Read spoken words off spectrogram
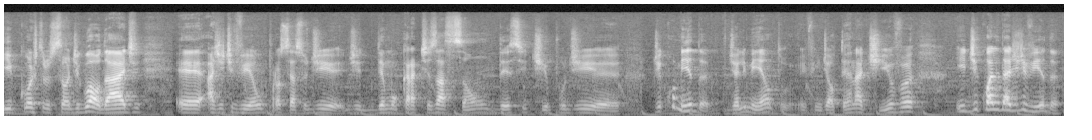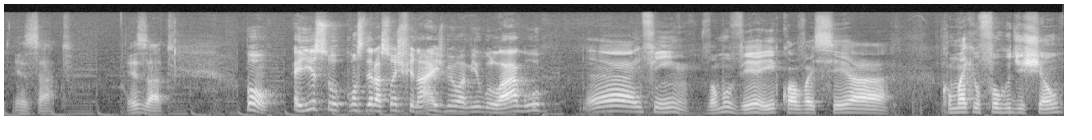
e construção de igualdade, é, a gente vê o processo de, de democratização desse tipo de, de comida, de alimento, enfim, de alternativa e de qualidade de vida. Exato. Exato. Bom, é isso. Considerações finais, meu amigo Lago. É, enfim, vamos ver aí qual vai ser a. Como é que o fogo de chão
